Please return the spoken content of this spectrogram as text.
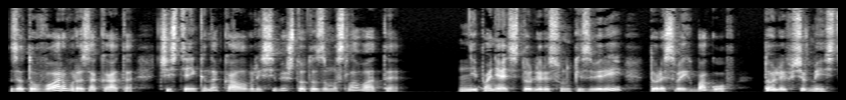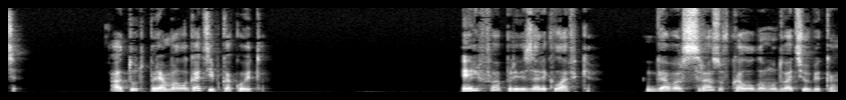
Зато варвары заката частенько накалывали себе что-то замысловатое. Не понять то ли рисунки зверей, то ли своих богов, то ли все вместе. А тут прямо логотип какой-то. Эльфа привязали к лавке. Гавар сразу вколол ему два тюбика.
